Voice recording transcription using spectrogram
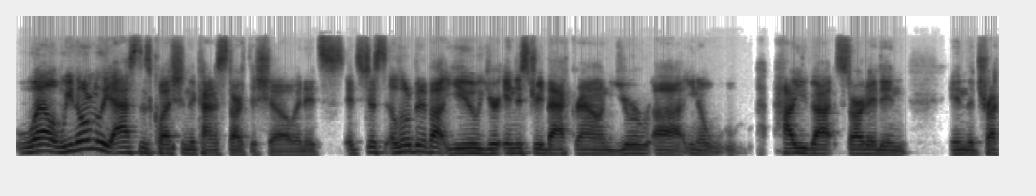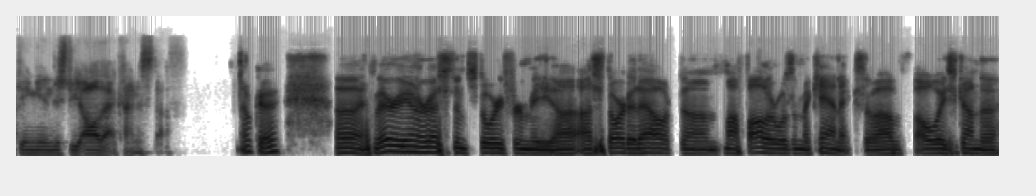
well, we normally ask this question to kind of start the show, and it's it's just a little bit about you, your industry background, your uh, you know how you got started in in the trucking industry, all that kind of stuff. Okay. Uh, very interesting story for me. Uh, I started out, um, my father was a mechanic, so I've always kind of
